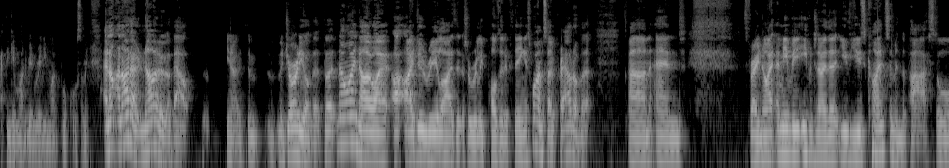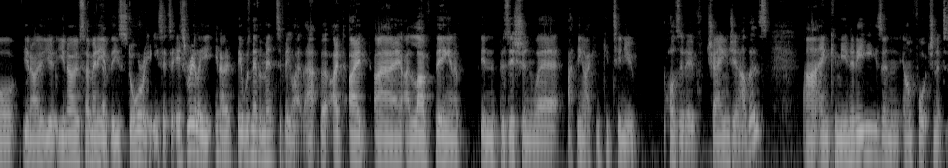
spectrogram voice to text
I think it might have been reading my book or something. And I, and I don't know about you know the majority of it, but no, I know. I I, I do realize that it's a really positive thing. It's why I'm so proud of it. Um, and very nice. I mean, even to know that you've used Kindsome in the past, or you know, you, you know so many of these stories. It's it's really you know it was never meant to be like that. But I I I, I love being in a in a position where I think I can continue positive change in others uh, and communities, and I'm fortunate to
